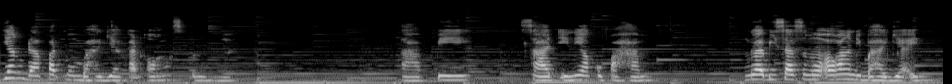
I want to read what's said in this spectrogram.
yang dapat membahagiakan orang sepenuhnya. Tapi, saat ini aku paham, nggak bisa semua orang dibahagiain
